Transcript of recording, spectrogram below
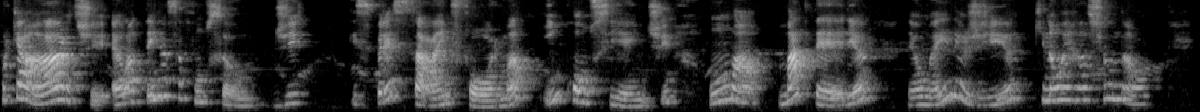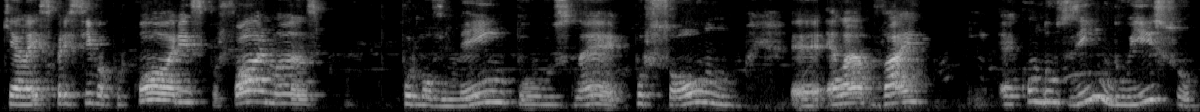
porque a arte ela tem essa função de expressar em forma inconsciente uma matéria, né, uma energia que não é racional, que ela é expressiva por cores, por formas, por movimentos, né, por som. É, ela vai é, conduzindo isso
